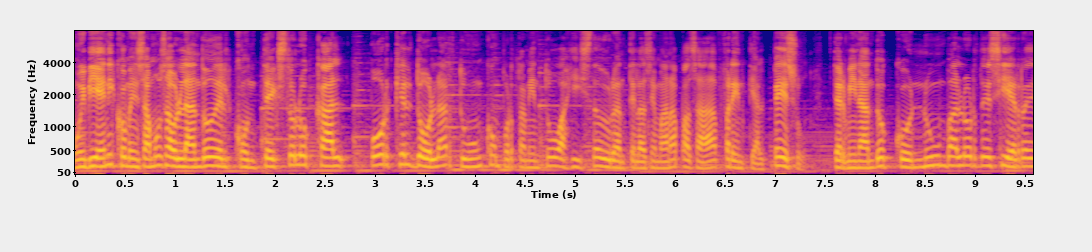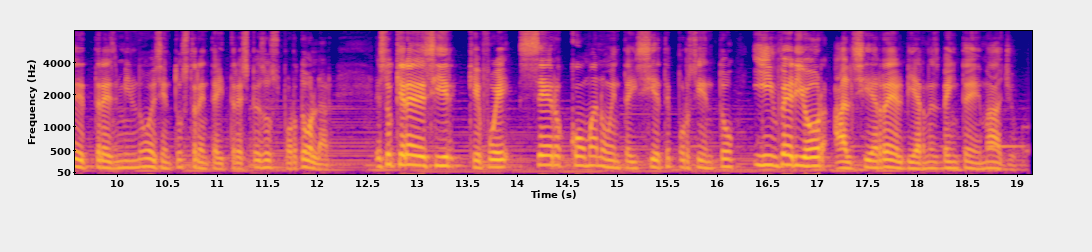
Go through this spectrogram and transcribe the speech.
Muy bien, y comenzamos hablando del contexto local porque el dólar tuvo un comportamiento bajista durante la semana pasada frente al peso, terminando con un valor de cierre de 3.933 pesos por dólar. Esto quiere decir que fue 0,97% inferior al cierre del viernes 20 de mayo.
